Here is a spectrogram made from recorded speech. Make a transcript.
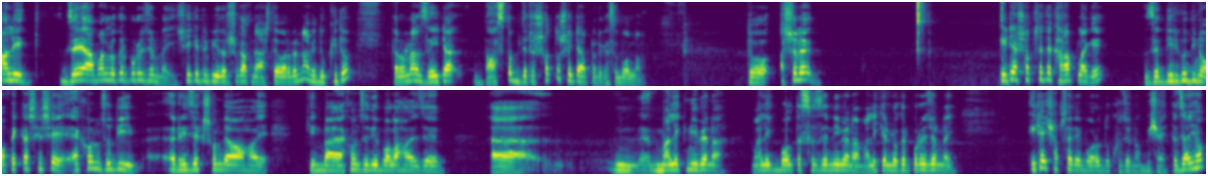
মালিক যে আমার লোকের প্রয়োজন নাই সেই ক্ষেত্রে প্রিয় দর্শক, আপনি আসতে পারবেন না, আমি দুঃখিত। কেননা যেটা বাস্তব, যেটা সত্য, সেটা আপনার কাছে বললাম। তো আসলে এটা সবচেয়ে খারাপ লাগে যে দীর্ঘদিন অপেক্ষা শেষে এখন যদি রিজেকশন দেওয়া হয়, কিংবা এখন যদি বলা হয় যে মালিক নিবে না, মালিক বলতেছে যে নিবে না, মালিকের লোকের প্রয়োজন নাই। এটাই সবচেয়ে বড় দুঃখজনক বিষয়। তো যাই হোক,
